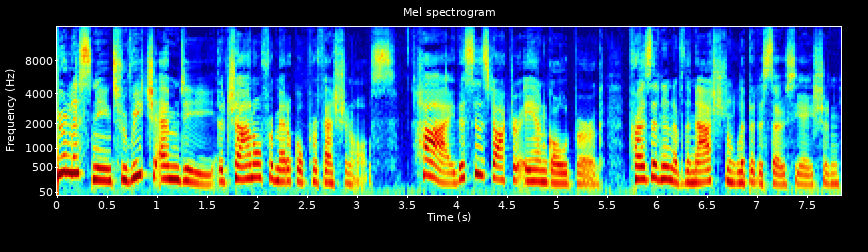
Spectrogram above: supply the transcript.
You're listening to ReachMD, the channel for medical professionals. Hi, this is Dr. Ann Goldberg, President of the National Lipid Association,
